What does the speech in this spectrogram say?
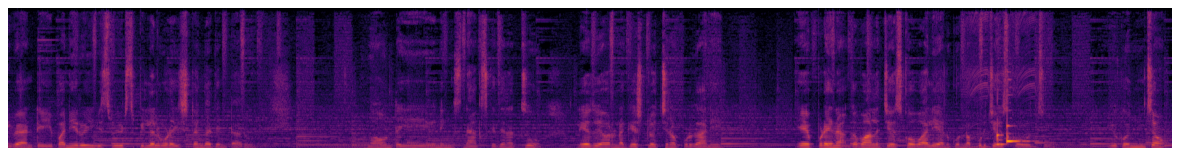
ఇలాంటి పనీరు ఇవి స్వీట్స్ పిల్లలు కూడా ఇష్టంగా తింటారు. బాగుంటాయి ఈవినింగ్ స్నాక్స్కి తినచ్చు. లేదు ఎవరైనా గెస్ట్లు వచ్చినప్పుడు కానీ ఎప్పుడైనా గబాలను చేసుకోవాలి అనుకున్నప్పుడు చేసుకోవచ్చు. ఇవి కొంచెం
